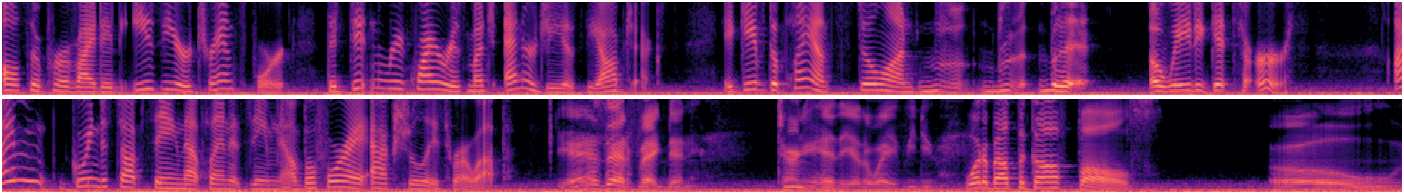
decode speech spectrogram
also provided easier transport that didn't require as much energy as the objects. It gave the plants still on a way to get to Earth. I'm going to stop saying that planet's name now before I actually throw up. Yeah, has that effect, doesn't it? Turn your head the other way if you do. What about the golf balls? Oh,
